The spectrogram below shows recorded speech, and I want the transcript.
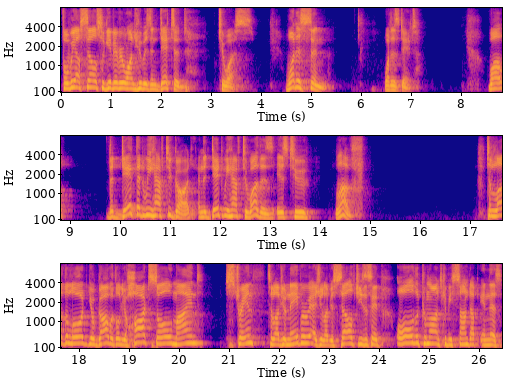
for we ourselves forgive everyone who is indebted to us. What is sin? What is debt? Well, the debt that we have to God and the debt we have to others is to love. To love the Lord your God with all your heart, soul, mind, strength, to love your neighbor as you love yourself. Jesus said all the commands could be summed up in this.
